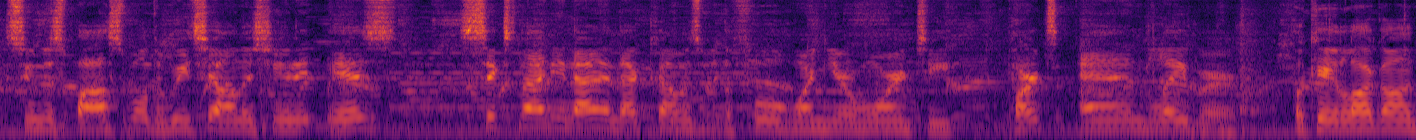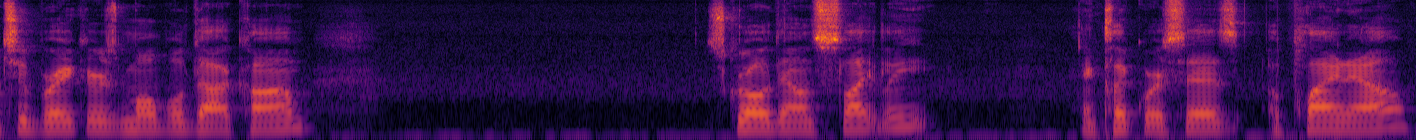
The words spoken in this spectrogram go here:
as soon as possible. The retail on this unit is 699, and that comes with a full one-year warranty, parts and labor. Okay, log on to breakersmobile.com. Scroll down slightly and click where it says apply now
